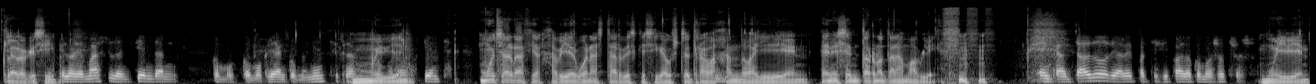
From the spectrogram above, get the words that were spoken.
Claro que sí. Que los demás lo entiendan como, como crean conveniente. Claro, Muy bien. Muchas gracias, Javier. Buenas tardes. Que siga usted trabajando allí en, en ese entorno tan amable. Encantado de haber participado con vosotros. Muy bien.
